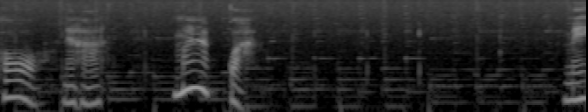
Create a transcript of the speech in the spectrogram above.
พ่อนะคะ มากกว่า แม่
